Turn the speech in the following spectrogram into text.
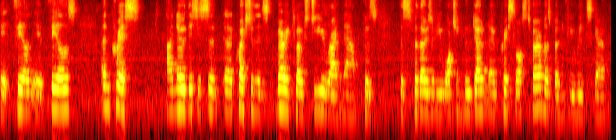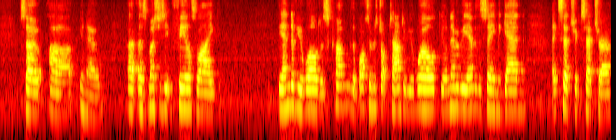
It feel it feels, and Chris, I know this is a, a question that's very close to you right now because this for those of you watching who don't know, Chris lost her husband a few weeks ago. So uh, you know, uh, as much as it feels like the end of your world has come, the bottom has dropped out of your world, you'll never be ever the same again, etc., etc.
